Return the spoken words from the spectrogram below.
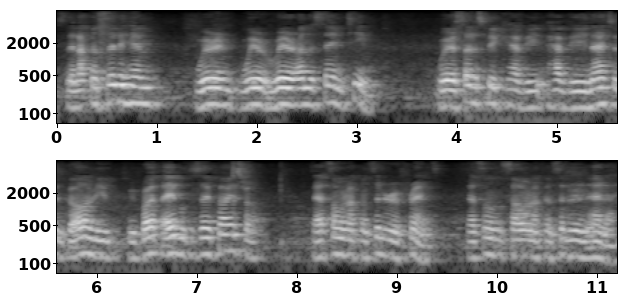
so then I consider him, we're, in, we're, we're on the same team. We're, so to speak, have, have united goal and we, we're both able to save Klal Yisrael. That's someone I consider a friend. That's someone I consider an ally.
